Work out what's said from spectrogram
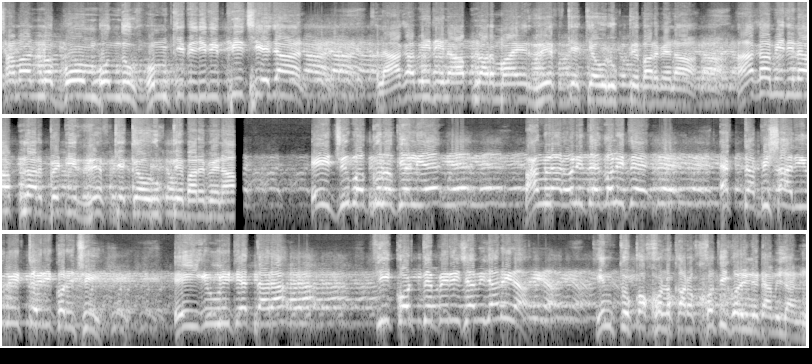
সামান্য বোম বন্ধু হুমকিতে যদি পিছিয়ে যান তাহলে আগামী দিনে আপনার মায়ের রেপকে কেউ রুখতে পারবে না। আগামী দিনে আপনার বেটির রেপকে কেউ রুখতে পারবে না। এই যুবকগুলোকে নিয়ে বাংলার অলিতে গলিতে একটা বিশাল ইউনিট তৈরি করেছি। এই ইউনিটের দ্বারা কি করতে পেরেছি আমি জানি না। কিন্তু কখনো কারও ক্ষতি করিনি এটা আমি জানি।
